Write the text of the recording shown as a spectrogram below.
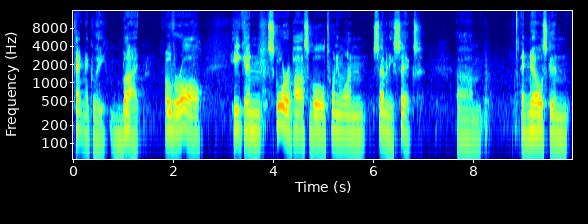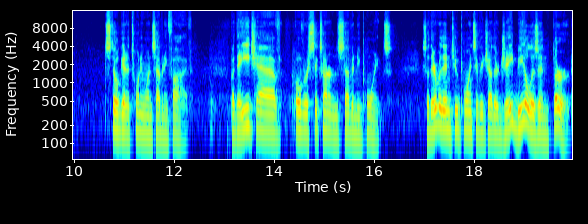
technically, but overall he can score a possible 2176 um, and Nils can still get a 2175 but they each have over 670 points so they're within two points of each other. Jay Beal is in third.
